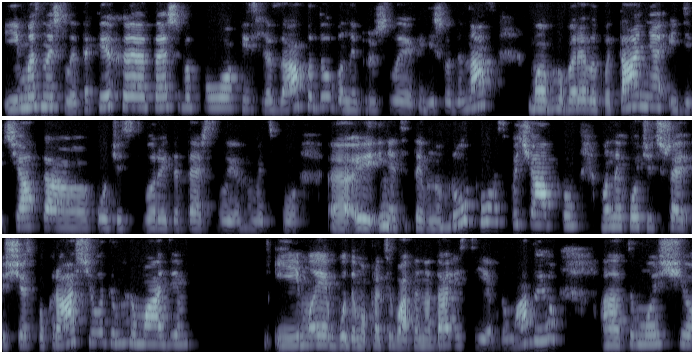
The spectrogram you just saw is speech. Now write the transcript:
І ми знайшли таких е, теж ВПО після заходу. Вони прийшли, підійшли до нас. Ми обговорили питання, і дівчата хочуть створити теж свою громадську е, е, ініціативну групу спочатку. Вони хочуть ще щось покращувати в громаді. І ми будемо працювати надалі з цією громадою, тому що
